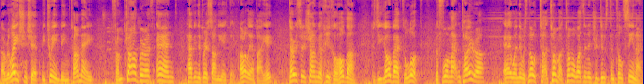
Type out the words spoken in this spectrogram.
a relationship between being tame from childbirth and having the bris on the eighth day. Hold on, because you go back to look before Matan Torah, uh, when there was no t- Tumah. Tumah wasn't introduced until Sinai.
